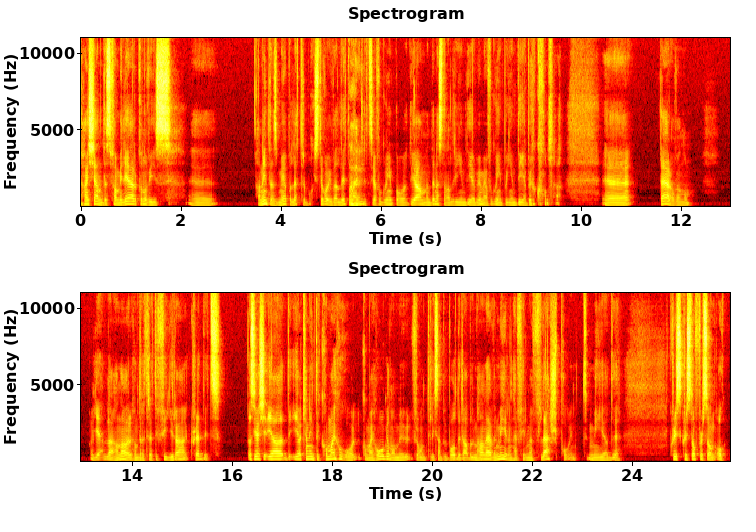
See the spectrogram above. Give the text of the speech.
Han kändes familjär på något vis. Eh, han är inte ens med på Letterbox. Det var ju väldigt Nej. märkligt. Så jag får gå in på... Jag använder nästan aldrig IMDB, men jag får gå in på IMDB och kolla. Eh, där har vi honom. Och jävlar, han har 134 credits. Alltså jag, jag, jag kan inte komma ihåg, komma ihåg honom ur, från till exempel Body Double, men han är även med i den här filmen Flashpoint med Chris Christopherson och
